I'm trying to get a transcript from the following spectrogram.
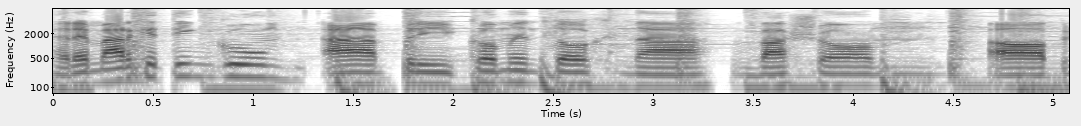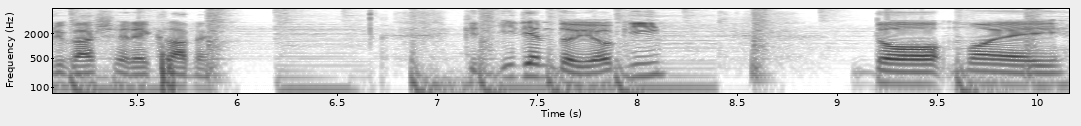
remarketingu a pri komentoch na vašom, a pri vašej reklame. Keď idem do jogy, do mojej,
